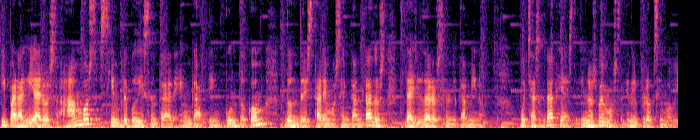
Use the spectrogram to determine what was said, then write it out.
Y para guiaros a ambos siempre podéis entrar en gapting.com donde estaremos encantados de ayudaros en el camino. Muchas gracias y nos vemos en el próximo vídeo.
